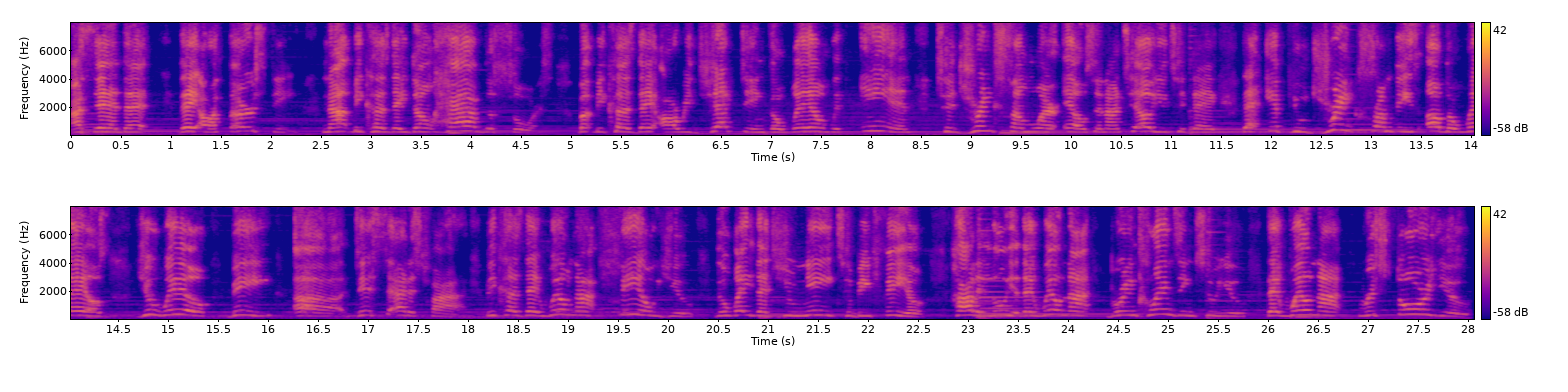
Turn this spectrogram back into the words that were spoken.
I said that they are thirsty, not because they don't have the source, but because they are rejecting the well within to drink somewhere else. And I tell you today that if you drink from these other wells, you will be uh, dissatisfied because they will not feel you the way that you need to be filled. Hallelujah. They will not bring cleansing to you, they will not restore you.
